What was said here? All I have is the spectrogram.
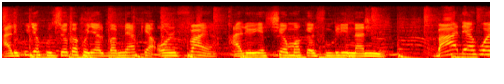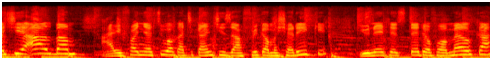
alikuja kuziweka kwenye albamu yake ya On Fire aliyoiachia mwaka elfu mbili na nne. Baada ya kuachia album alifanya tour katika nchi za Afrika Mashariki, United States of America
